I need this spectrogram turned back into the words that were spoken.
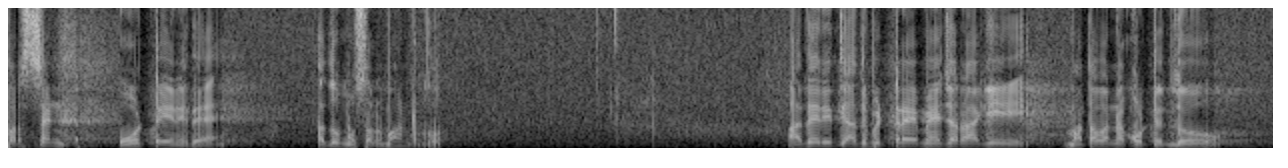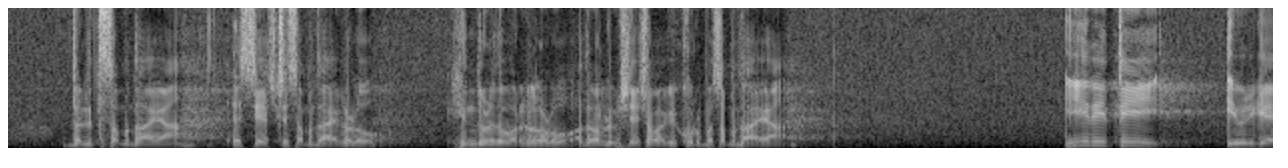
ಪರ್ಸೆಂಟ್ ಓಟ್ ಏನಿದೆ? ಅದು ಮುಸಲ್ಮಾನರದು ಅದೇ ರೀತಿ ಅದು ಬಿಟ್ಟರೆ ಮೇಜರ್ ಆಗಿ ಮತವನ್ನು ಕೊಟ್ಟಿದ್ದು ದಲಿತ ಸಮುದಾಯ ಎಸ್ ಸಿ ಎಸ್ ಟಿ ಸಮುದಾಯಗಳು, ಹಿಂದುಳಿದ ವರ್ಗಗಳು, ಅದರಲ್ಲೂ ವಿಶೇಷವಾಗಿ ಕುರುಬ ಸಮುದಾಯ ಈ ರೀತಿ ಇವರಿಗೆ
